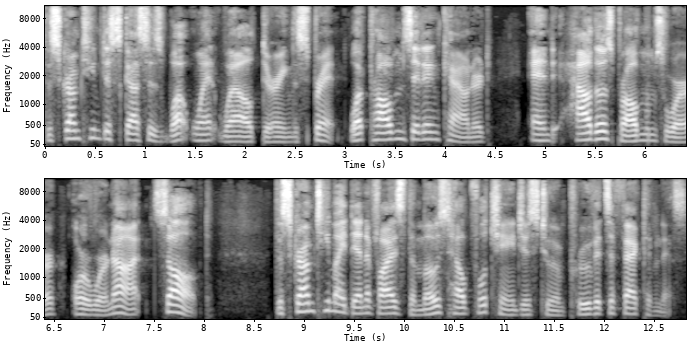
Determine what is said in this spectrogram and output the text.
The Scrum team discusses what went well during the sprint, what problems it encountered, and how those problems were, or were not, solved. The Scrum team identifies the most helpful changes to improve its effectiveness.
